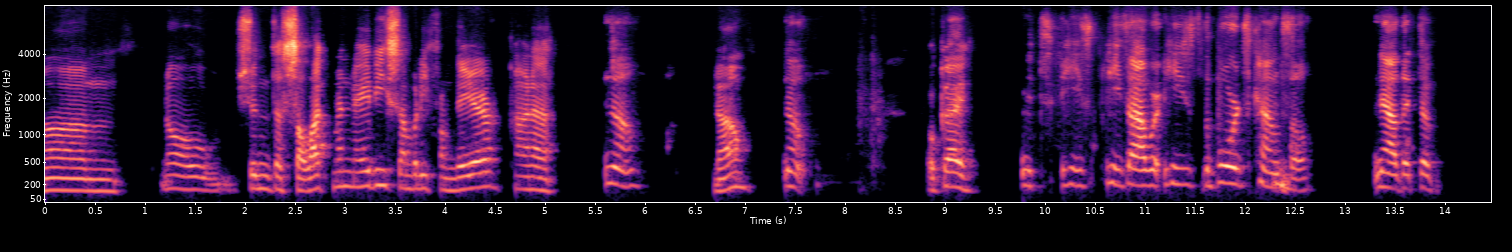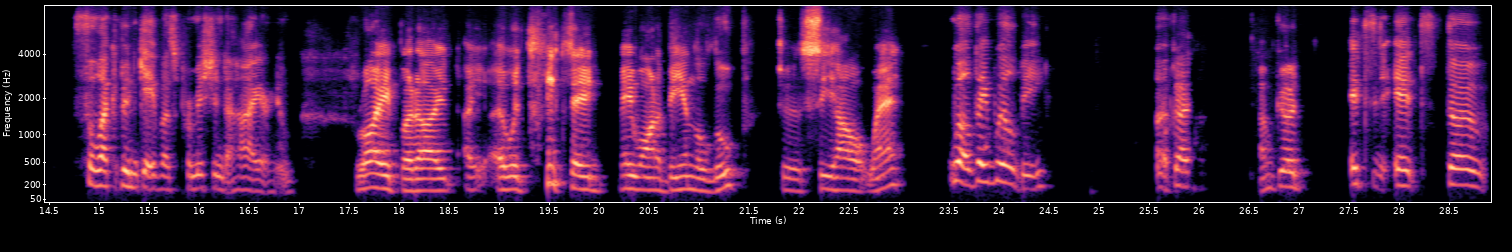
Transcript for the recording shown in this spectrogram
Um, no, shouldn't the selectman maybe, somebody from there kind of, No, no? no. Okay, It's, he's, he's our, he's the board's counsel now that the selectman gave us permission to hire him. Right, but I, I, I would think they may want to be in the loop to see how it went. Well, they will be. Okay, I'm good. It's, it's, the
